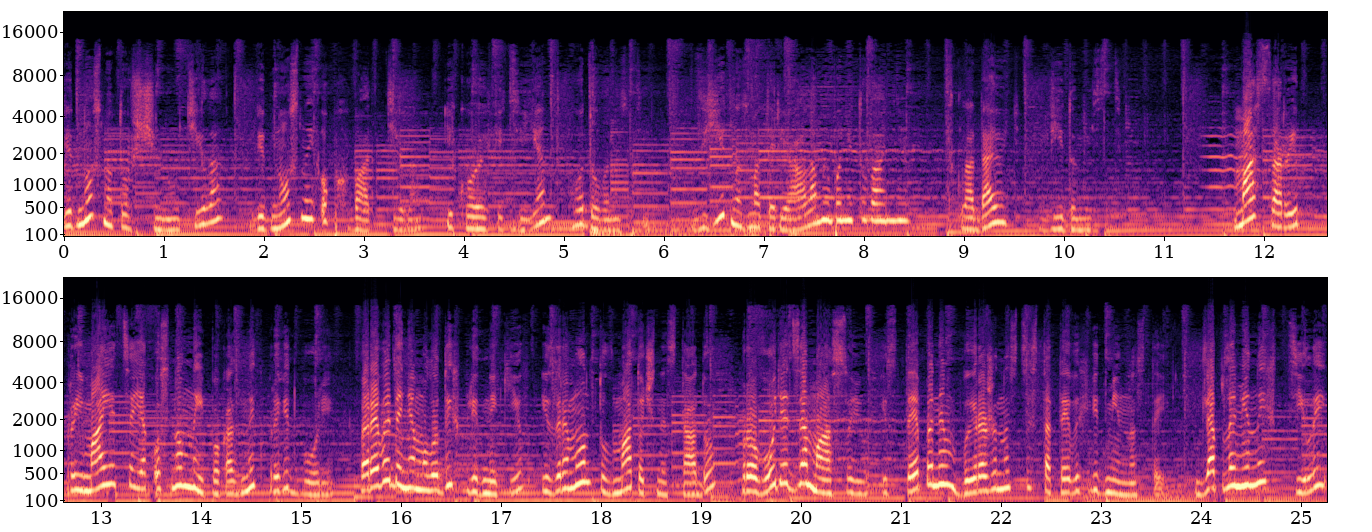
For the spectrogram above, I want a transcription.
відносну товщину тіла, відносний обхват тіла і коефіцієнт годованості. Згідно з матеріалами бонітування складають відомість. Маса риб приймається як основний показник при відборі. Переведення молодих плідників із ремонту в маточне стадо проводять за масою і степенем вираженості статевих відмінностей. Для племінних цілей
